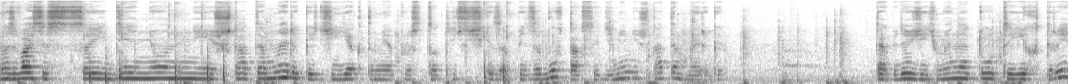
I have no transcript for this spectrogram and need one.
називається Соєдинені Штати Америки, чи як там я просто трішечки за- підзабув. Так, Соєдинені Штати Америки. Так, підождіть, в мене тут їх три,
